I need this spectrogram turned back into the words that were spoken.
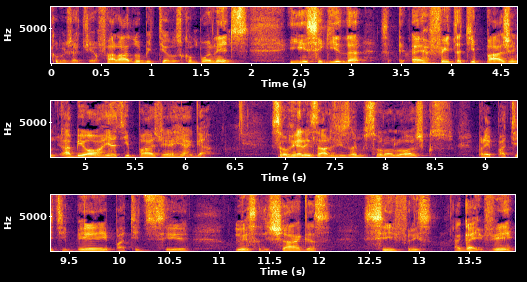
como eu já tinha falado, obtendo os componentes, e em seguida é feita a tipagem ABO e a tipagem RH. São realizados exames sorológicos para hepatite B, hepatite C, doença de Chagas, sífilis, HIV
